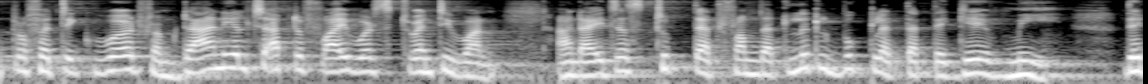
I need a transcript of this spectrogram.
prophetic word from Daniel chapter 5, verse 21. And I just took that from that little booklet that they gave me. They,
